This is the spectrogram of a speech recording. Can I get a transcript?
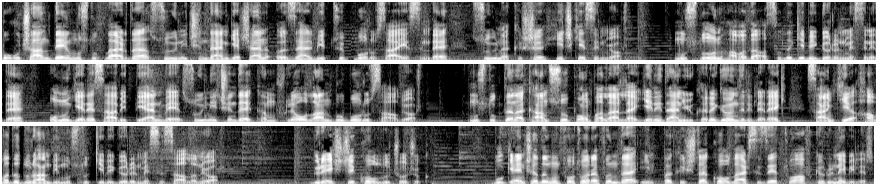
Bu uçan dev musluklarda suyun içinden geçen özel bir tüp boru sayesinde suyun akışı hiç kesilmiyor. Musluğun havada asılı gibi görünmesini de onu yere sabitleyen ve suyun içinde kamufle olan bu boru sağlıyor. Musluktan akan su pompalarla yeniden yukarı gönderilerek sanki havada duran bir musluk gibi görünmesi sağlanıyor. Güreşçi kollu çocuk. Bu genç adamın fotoğrafında ilk bakışta kollar size tuhaf görünebilir.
